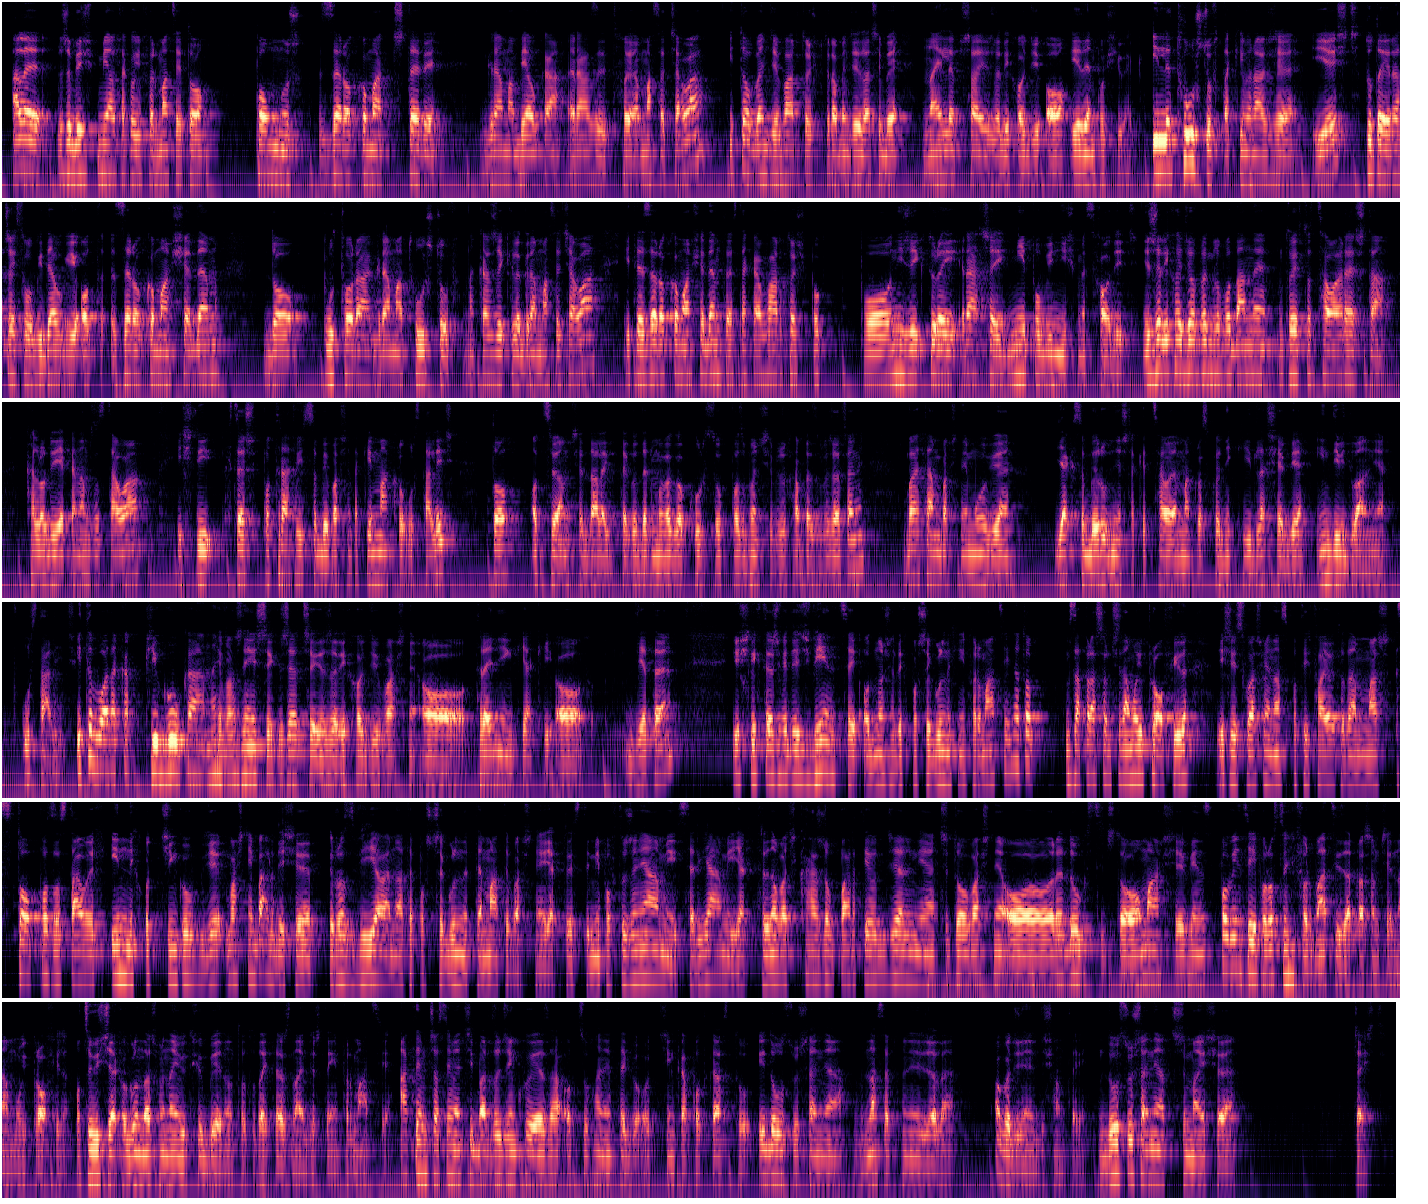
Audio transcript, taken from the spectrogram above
ale żebyś miał taką informację, to pomnóż 0,4 grama białka razy Twoja masa ciała i to będzie wartość, która będzie dla Ciebie najlepsza, jeżeli chodzi o jeden posiłek. Ile tłuszczu w takim razie jeść? Tutaj raczej są widełki od 0,7 do 1,5 grama tłuszczów na każdy kilogram masy ciała i te 0,7 to jest taka wartość, po, poniżej której raczej nie powinniśmy schodzić. Jeżeli chodzi o węglowodany, to jest to cała reszta kalorii, jaka nam została. Jeśli chcesz potrafić sobie właśnie takie makro ustalić, to odsyłam Cię dalej do tego darmowego kursu Pozbądź się brzucha bez wyrzeczeń, bo ja tam właśnie mówię, jak sobie również takie całe makroskładniki dla siebie indywidualnie ustalić. I to była taka pigułka najważniejszych rzeczy, jeżeli chodzi właśnie o trening, jak i o dietę. Jeśli chcesz wiedzieć więcej odnośnie tych poszczególnych informacji, no to zapraszam Cię na mój profil. Jeśli słuchasz mnie na Spotify, to tam masz 100 pozostałych innych odcinków, gdzie właśnie bardziej się rozwijałem na te poszczególne tematy właśnie, jak to jest z tymi powtórzeniami, seriami, jak trenować każdą partię oddzielnie, czy to właśnie o redukcji, czy to o masie, więc po więcej po prostu informacji zapraszam Cię na mój profil. Oczywiście jak oglądasz mnie na YouTubie, no to tutaj też znajdziesz te informacje. A tymczasem ja Ci bardzo dziękuję za odsłuchanie tego odcinka podcastu i do usłyszenia w następną niedzielę o godzinie 10. Do usłyszenia, trzymaj się. Cześć.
